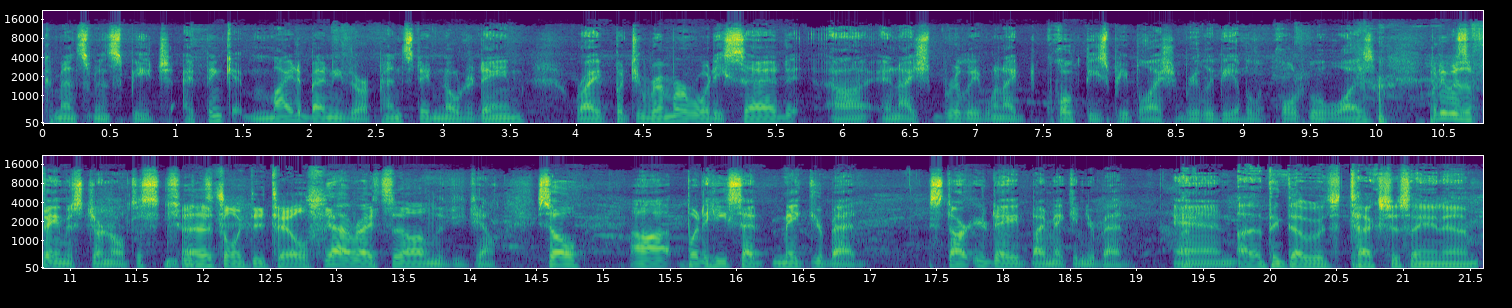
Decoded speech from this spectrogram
commencement speech. I think it might have been either at Penn State or Notre Dame, right? But do you remember what he said? Uh, and I should really, when I quote these people, I should really be able to quote who it was. but he was a famous general. Just it's only details. yeah, right. So all in the detail. So, uh, but he said, make your bed. Start your day by making your bed. And I think that was Texas A and M.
